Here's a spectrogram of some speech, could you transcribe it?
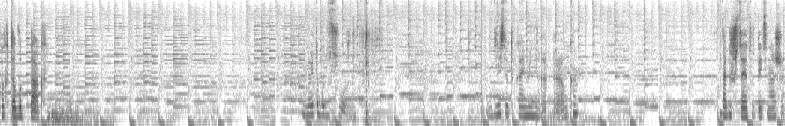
как-то вот так. Но это будет сложно. Здесь вот такая мини-рамка. Также стоят вот эти наши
